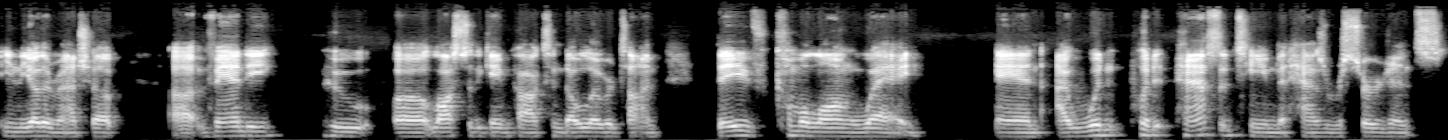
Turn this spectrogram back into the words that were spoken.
in the other matchup, uh, Vandy, who uh, lost to the Gamecocks in double overtime. They've come a long way, and I wouldn't put it past a team that has a resurgence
